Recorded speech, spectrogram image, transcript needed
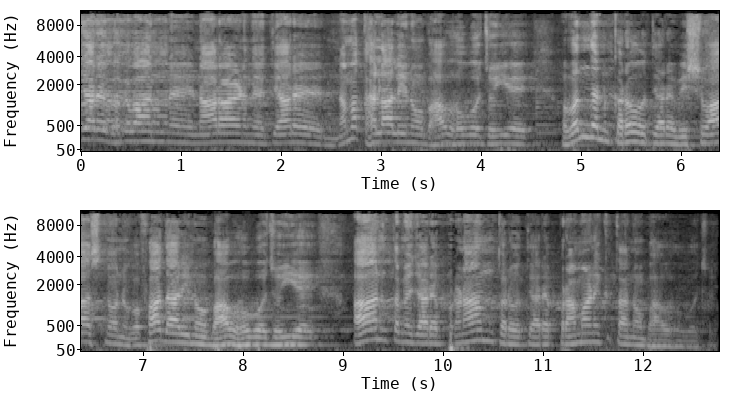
જ્યારે ભગવાનને, નારાયણને ત્યારે નમક હલાલીનો ભાવ હોવો જોઈએ, વંદન કરો ત્યારે વિશ્વાસનો અને વફાદારીનો ભાવ હોવો જોઈએ. અન તમે જ્યારે પ્રણામ કરો ત્યારે પ્રામાણિકતાનો ભાવ હોવો જોઈએ.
